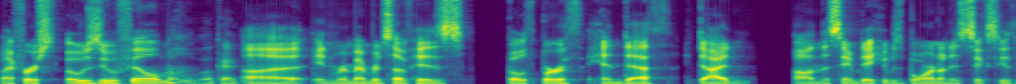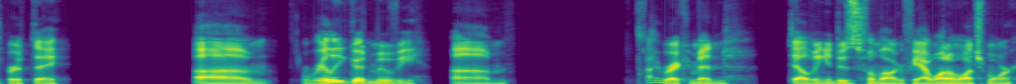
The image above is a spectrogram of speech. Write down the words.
my first Ozu film, Ooh, okay. uh, in remembrance of his both birth and death. He died on the same day he was born, on his 60th birthday. Um, really good movie. Um, I recommend delving into his filmography. I want to watch more.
